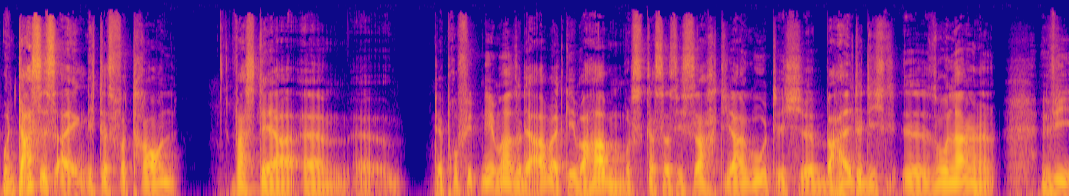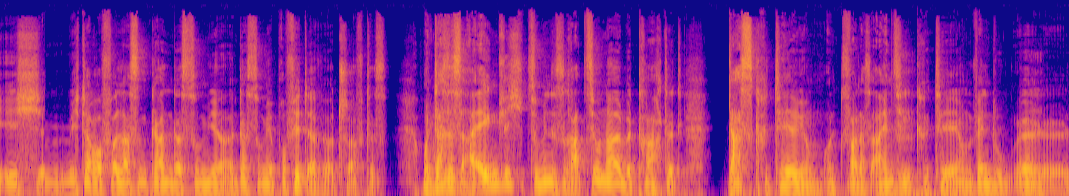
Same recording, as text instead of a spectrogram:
Und das ist eigentlich das Vertrauen, was der, ähm, äh, der Profitnehmer, also der Arbeitgeber haben muss, dass er sich sagt, ja gut, ich äh, behalte dich äh, so lange, wie ich mich darauf verlassen kann, dass du mir, dass du mir Profit erwirtschaftest. Und das ist eigentlich, zumindest rational betrachtet, das Kriterium und zwar das einzige Kriterium, wenn du äh,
